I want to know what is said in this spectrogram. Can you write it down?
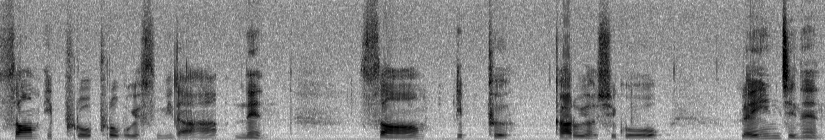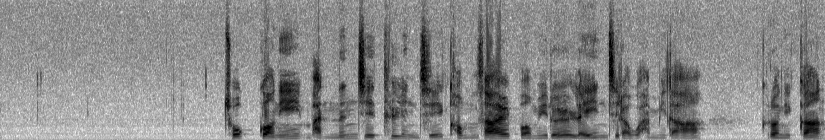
SUMIF로 풀어보겠습니다. 는 SUMIF 괄호 여시고 range는 조건이 맞는지 틀린지 검사할 범위를 range라고 합니다. 그러니까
